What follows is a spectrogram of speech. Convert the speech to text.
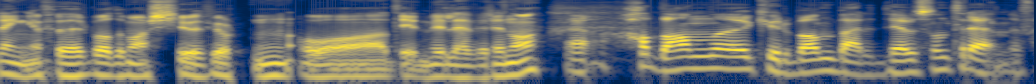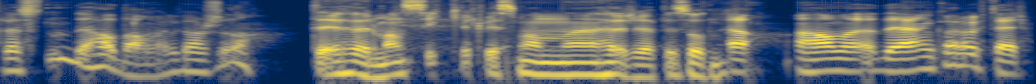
lenge før både mars 2014 og tiden vi lever i nå. Ja. Hadde han eh, Kurban Berdiev som trener, forresten? Det hadde han vel kanskje, da? Det hører man sikkert hvis man eh, hører episoden. Ja, han, det er en karakter,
